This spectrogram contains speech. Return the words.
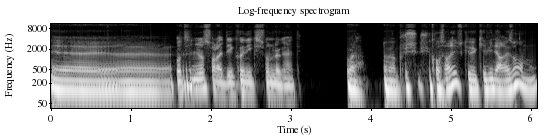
Euh, Continuons sur la déconnexion de Le Gret. voilà. Non, mais en plus, je suis concerné parce que Kevin a raison.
